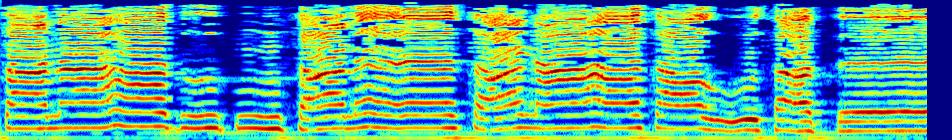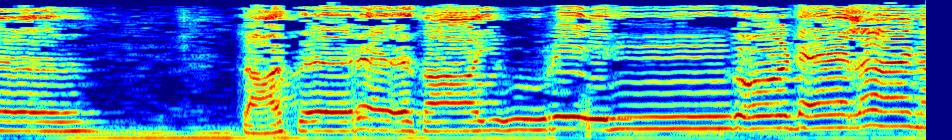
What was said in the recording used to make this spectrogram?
සනා දුක් සන සනා සෞසත සසර සායුරෙන් ගොඩලනා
